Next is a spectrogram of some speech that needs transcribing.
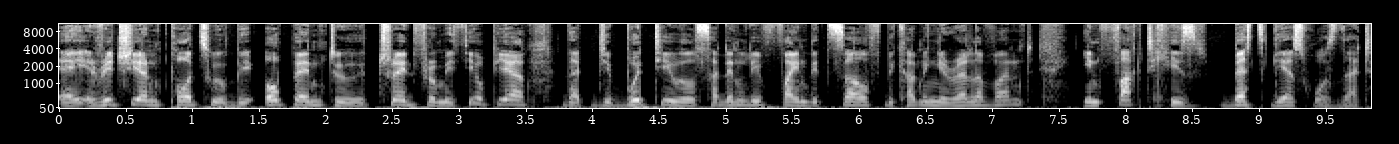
uh, Eritrean ports will be open to trade from Ethiopia, that Djibouti will suddenly find itself becoming irrelevant. In fact, his best guess was that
